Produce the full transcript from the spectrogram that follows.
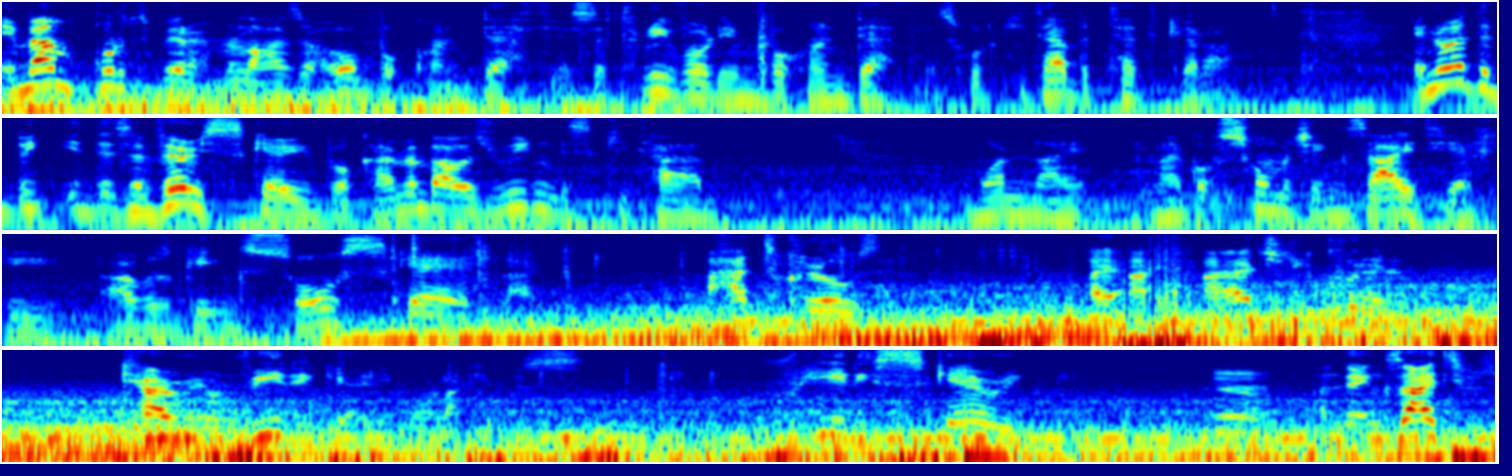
Imam Qurtubi has a whole book on death it's a three volume book on death it's called Kitab al-Tadhkira you know at the big it's a very scary book. I remember I was reading this kitab one night and I got so much anxiety akhi. I was getting so scared like I had to close it. I, I, I actually couldn't carry on reading it anymore. Like it was really scaring me. Yeah, and the anxiety was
